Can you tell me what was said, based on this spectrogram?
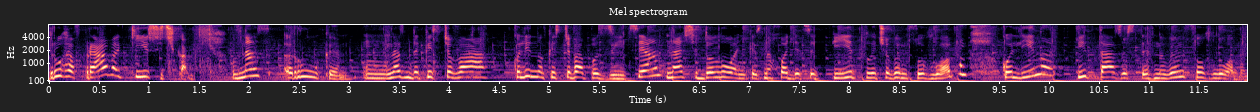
Друга вправа кішечка. В нас руки, у нас буде кистьова. Коліно-кистьова позиція. Наші долоньки знаходяться під плечовим суглобом, коліно під тазостегновим суглобом.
